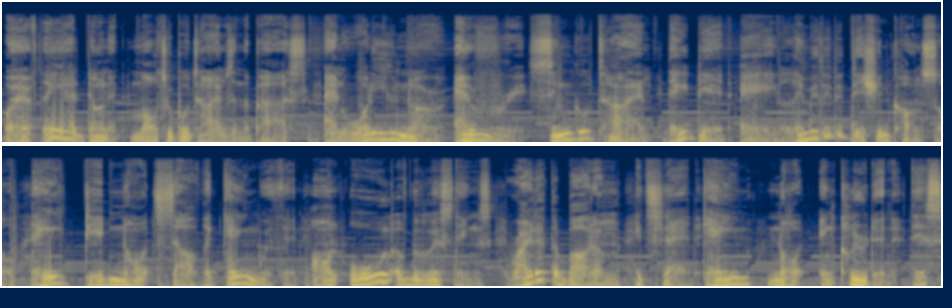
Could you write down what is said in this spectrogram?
or if they had done it multiple times in the past. And what do you know? Every single time they did a limited edition console, they did not sell the game with it. On all of the listings, right at the bottom, it said game not included. This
